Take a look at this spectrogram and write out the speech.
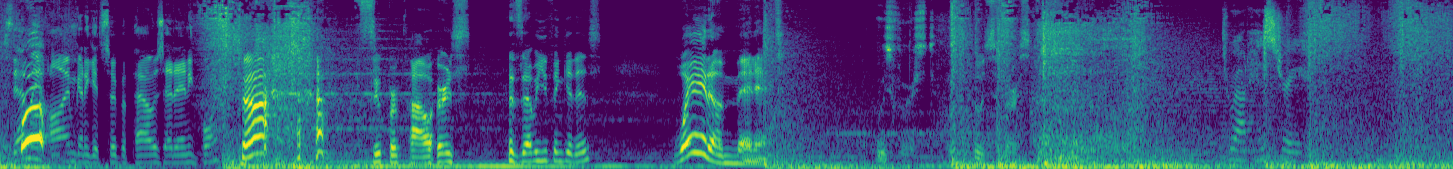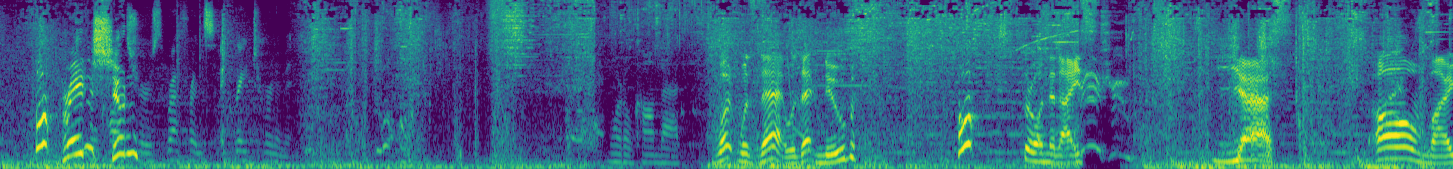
Does that mean I'm gonna get superpowers at any point? Superpowers. Is that what you think it is? Wait a minute. Who's first? Who's first? Throughout history, Raiden's shooting. reference a great tournament. Mortal Kombat. What was that? Was that noob? Oh, throwing the ice. Yes. Oh my.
